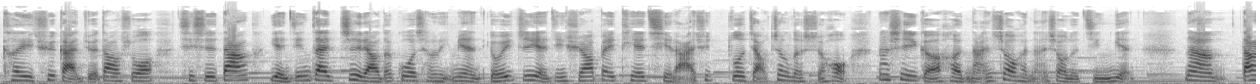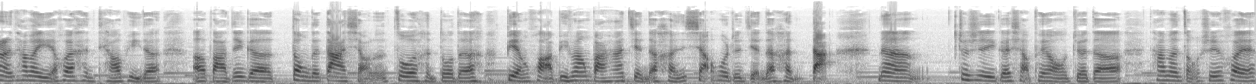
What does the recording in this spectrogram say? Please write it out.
可以去感觉到说，其实当眼睛在治疗的过程里面，有一只眼睛需要被贴起来去做矫正的时候，那是一个很难受、很难受的经验。那当然，他们也会很调皮的，呃，把那个洞的大小呢做很多的变化，比方把它剪得很小或者剪得很大。那就是一个小朋友觉得他们总是会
